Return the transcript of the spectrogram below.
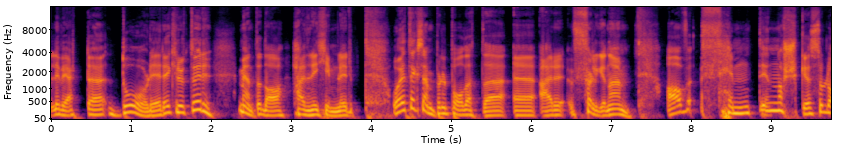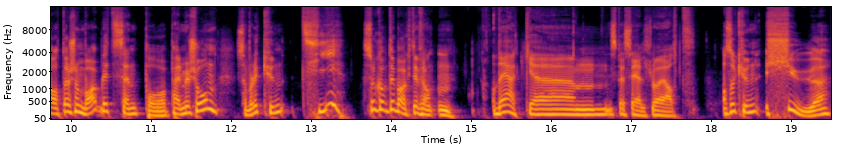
levert eh, dårlige rekrutter, mente da Heinrich Himmler. Og Et eksempel på dette eh, er følgende. Av 50 norske soldater som var blitt sendt på permisjon, så var det kun 10 som kom tilbake til fronten. Og det er ikke spesielt lojalt. Altså kun 20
